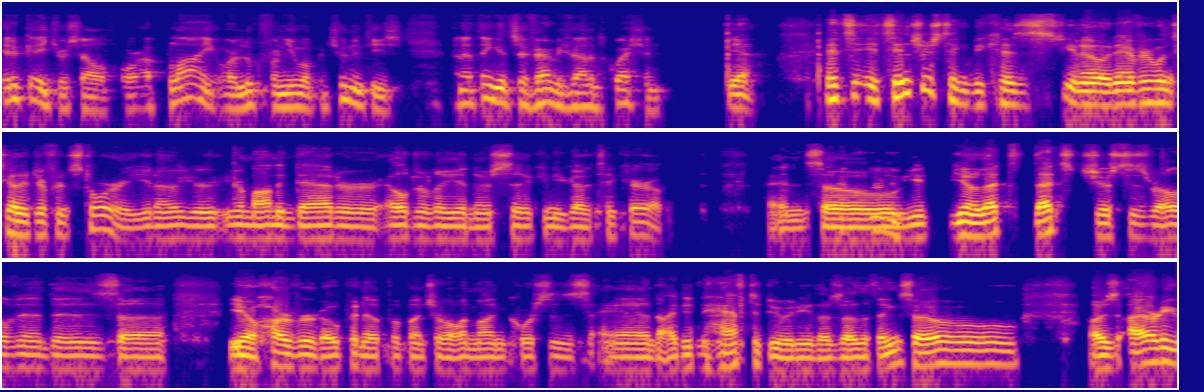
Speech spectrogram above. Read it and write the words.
educate yourself or apply or look for new opportunities and i think it's a very valid question yeah it's it's interesting because you know and everyone's got a different story you know your your mom and dad are elderly and they're sick and you got to take care of them and so you you know that's that's just as relevant as uh, you know Harvard opened up a bunch of online courses, and I didn't have to do any of those other things. So I was I already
